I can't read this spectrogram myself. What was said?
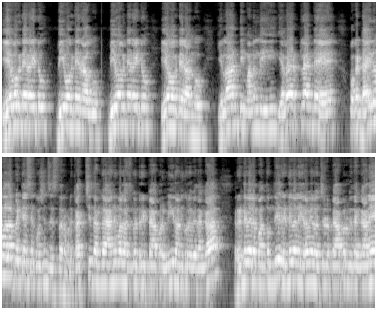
ఏ ఒకటే రైటు? బి ఒకటే రాంగు. బి ఒకటే రైటు? ఏ ఒకటే రాంగు. ఇలాంటి మనల్ని ఎలా ఎట్లా అంటే ఒక డైల్ వల్ల పెట్టేసే క్వశ్చన్స్ ఇస్తారన్నమాట. ఖచ్చితంగా యానిమల్ హస్బెండరీ పేపర్ మీరు అనుకునే విధంగా రెండు వేల పంతొమ్మిది రెండు వేల ఇరవైలో వచ్చిన పేపర్ విధంగానే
